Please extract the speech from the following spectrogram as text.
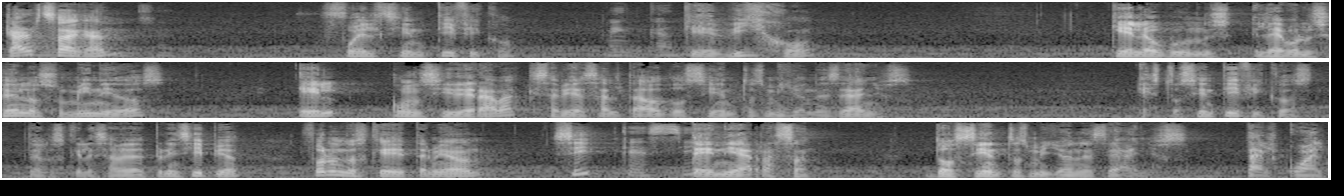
Carl Sagan Sí, fue el científico que dijo que la evolución de los homínidos, él consideraba que se había saltado 200 millones de años. Estos científicos, de los que les hablé al principio, fueron los que determinaron, sí, Que sí. tenía razón, 200 millones de años, tal cual,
